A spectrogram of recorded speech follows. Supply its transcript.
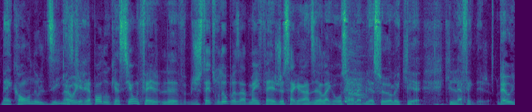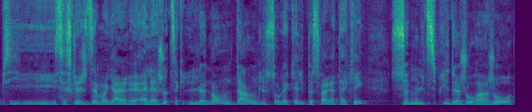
ben qu'on nous le dit, Ben oui. qu'il réponde aux questions. Il fait, le, Justin Trudeau, présentement, il fait juste agrandir la grosseur de la blessure là, qui, qui l'affecte déjà. Ben oui, puis c'est ce que je disais moi hier euh, à l'ajoute, c'est que le nombre d'angles sur lequel il peut se faire attaquer se multiplie de jour en jour,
